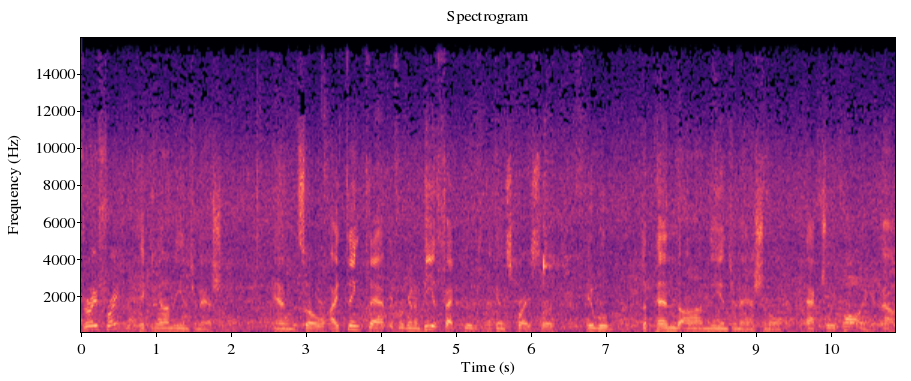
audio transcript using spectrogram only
very frightened of taking on the international. And so I think that if we're going to be effective against Chrysler, it will depend on the international actually calling it. Now,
